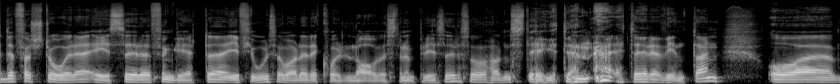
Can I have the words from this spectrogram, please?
det første året ACER fungerte i fjor, så var det rekordlave strømpriser. Så har den steget igjen etter vinteren. Og eh,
